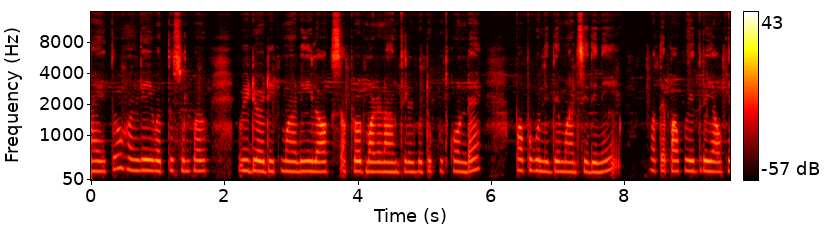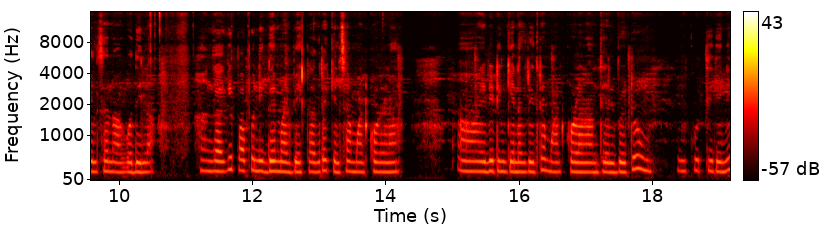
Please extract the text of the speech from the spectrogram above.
ಆಯಿತು ಹಾಗೆ ಇವತ್ತು ಸ್ವಲ್ಪ ವಿಡಿಯೋ ಎಡಿಟ್ ಮಾಡಿ ಲಾಗ್ಸ್ ಅಪ್ಲೋಡ್ ಮಾಡೋಣ ಅಂತ ಹೇಳಿಬಿಟ್ಟು ಕೂತ್ಕೊಂಡೆ ಪಾಪುಗೂ ನಿದ್ದೆ ಮಾಡಿಸಿದ್ದೀನಿ ಮತ್ತು ಪಾಪು ಇದ್ದರೆ ಯಾವ ಕೆಲಸನೂ ಆಗೋದಿಲ್ಲ ಹಾಗಾಗಿ ಪಾಪು ನಿದ್ದೆ ಮಾಡಬೇಕಾದ್ರೆ ಕೆಲಸ ಮಾಡ್ಕೊಳ್ಳೋಣ ಎಡಿಟಿಂಗ್ ಏನಾದರೂ ಇದ್ದರೆ ಮಾಡ್ಕೊಳ್ಳೋಣ ಅಂತ ಹೇಳಿಬಿಟ್ಟು ಕೂತಿದ್ದೀನಿ.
